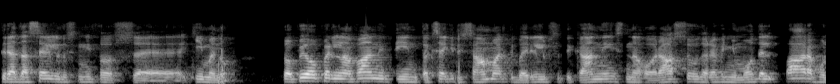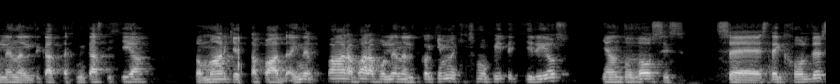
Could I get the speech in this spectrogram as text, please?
30 σέλιδο συνήθως ε, κείμενο το οποίο περιλαμβάνει την, το executive summary, την περίληψη του τι κάνει, στην αγορά σου, το revenue model, πάρα πολύ αναλυτικά, τα τεχνικά στοιχεία, το market, τα πάντα. Είναι πάρα, πάρα πολύ αναλυτικό κείμενο και χρησιμοποιείται κυρίως για να το δώσεις σε stakeholders,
